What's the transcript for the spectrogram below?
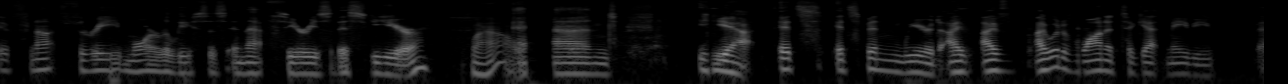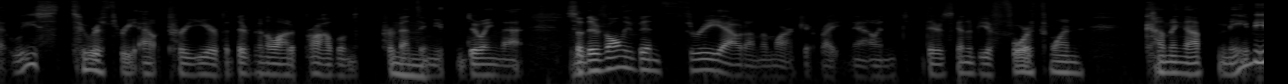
if not three, more releases in that series this year. Wow! And yeah, it's it's been weird. I've I've I would have wanted to get maybe at least two or three out per year, but there've been a lot of problems preventing mm. me from doing that. So mm. there've only been three out on the market right now, and there's going to be a fourth one coming up, maybe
